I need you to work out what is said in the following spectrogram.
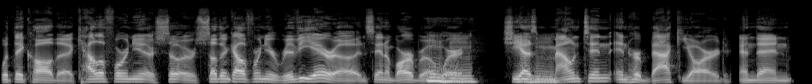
what they call the California or so or Southern California Riviera in Santa Barbara where Mhm. she has Mhm. mountain in her backyard and then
